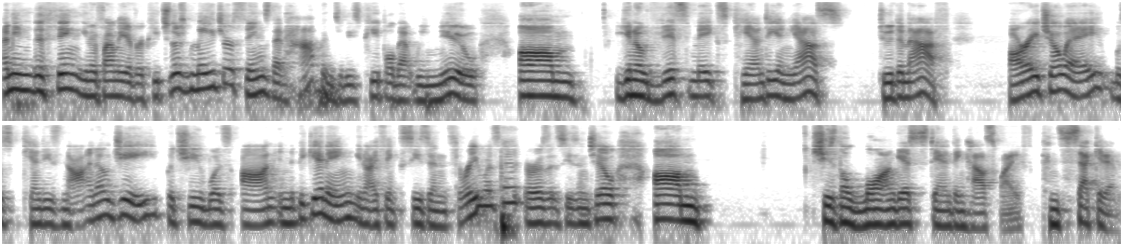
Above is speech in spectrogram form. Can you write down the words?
I mean, the thing, you know, finally have repeats. There's major things that happen to these people that we knew. Um, you know, this makes Kandi, and yes, do the math. RHOA was Kandi's not an OG, but she was on in the beginning. You know, I think season three was it, or was it season two? Um, she's the longest standing housewife consecutive.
